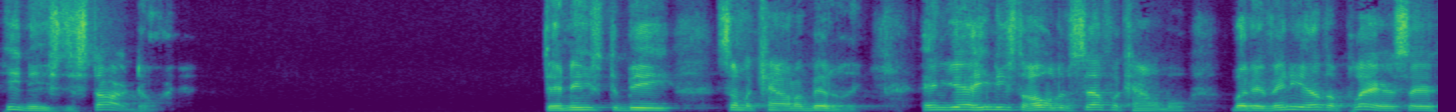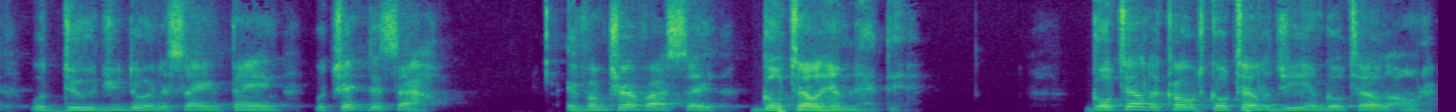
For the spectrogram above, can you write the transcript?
he needs to start doing it. There needs to be some accountability. And yeah, he needs to hold himself accountable. But if any other player says, well, dude, you're doing the same thing, well, check this out. If I'm Trevor, I say, go tell him that then. Go tell the coach, go tell the GM, go tell the owner.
